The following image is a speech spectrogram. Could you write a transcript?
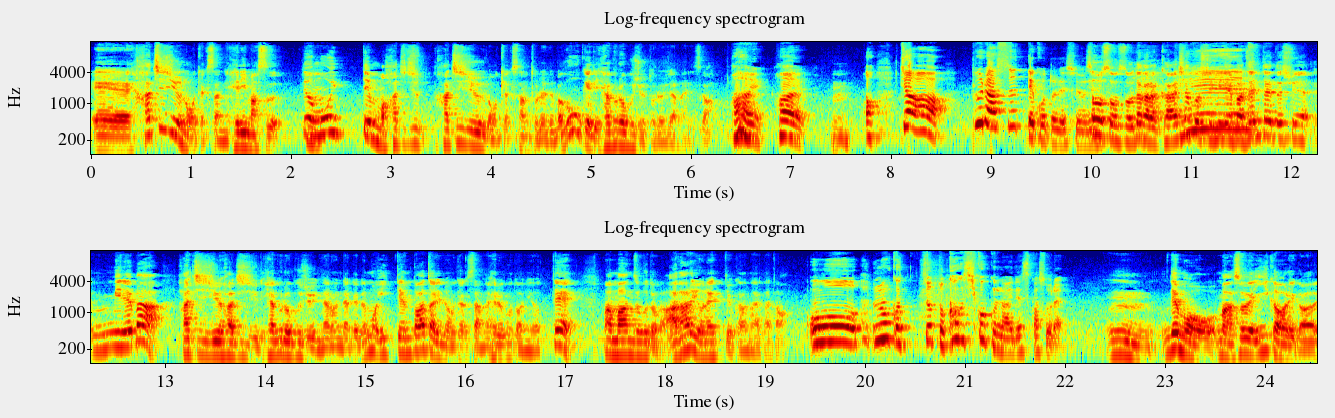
えー80のお客さんに減ります。でももう1店も 80, 80のお客さん取れれば合計で160取れるじゃないですか、はいはい。うん、あじゃあプラスってことですよね。そうそうそう。だから会社として見れば全体として見れば8080で160になるんだけども1店舗あたりのお客さんが減ることによって、まあ、満足度が上がるよねっていう考え方。おおなんかちょっと賢くないですかそれ。うん、でもまあそれいいか悪いか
